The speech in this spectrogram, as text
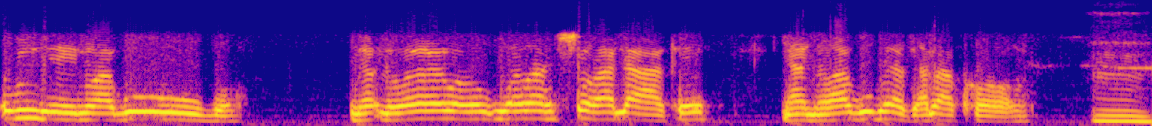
Umndeni wakubo nowashoka lakhe nanowakube yazalwa khona. Mm.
